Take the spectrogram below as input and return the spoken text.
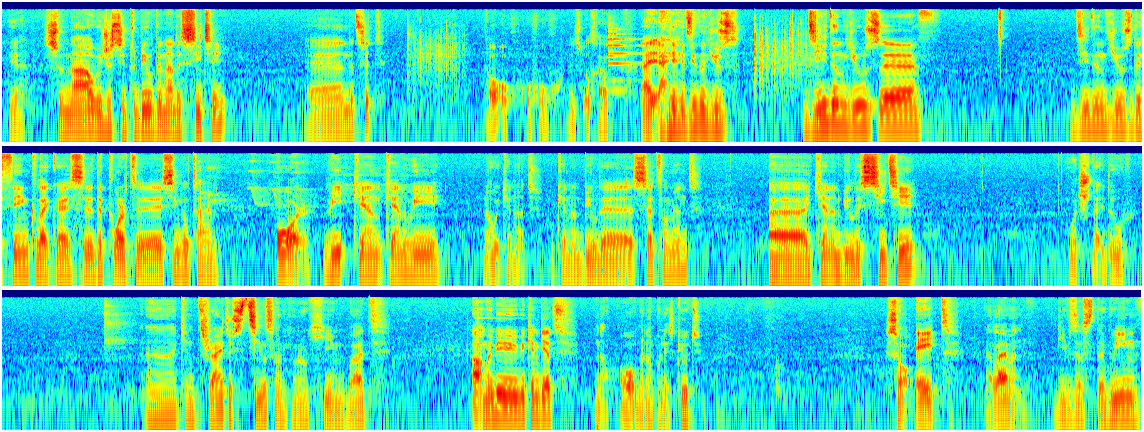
Yeah. So now we just need to build another city. And that's it. Oh, oh, oh, this will help. I, I didn't use didn't use uh, didn't use the thing like uh, the port a uh, single time. Or we can can we? No, we cannot. We cannot build a settlement. Uh, cannot build a city. What should I do? Uh, I can try to steal something from him, but oh, maybe we can get no. Oh, Monopoly is good. So 8, 11 gives us the win.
